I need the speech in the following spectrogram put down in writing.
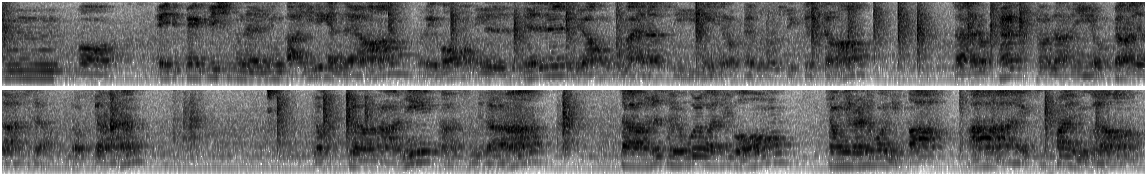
음, 뭐, AD 빼기 B10분의 1이니까 1이겠네요. 그리고 1, 1, 0, 마이너스 2. 이렇게 해서 볼 수 있겠죠. 자, 이렇게 변환이, 역변환이 나왔어요. 역변환. 역변환이 나왔습니다. 자, 그래서 이걸 가지고 정리를 해보니까, 아, x 프라임이고요.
